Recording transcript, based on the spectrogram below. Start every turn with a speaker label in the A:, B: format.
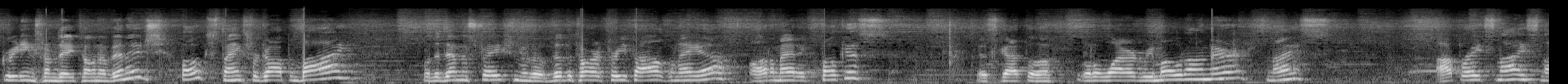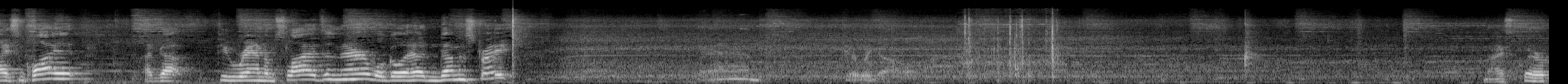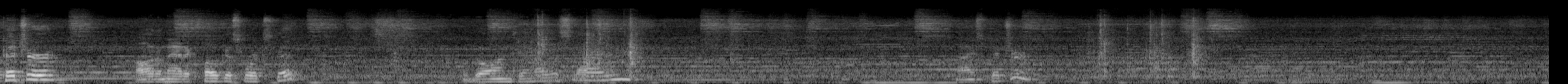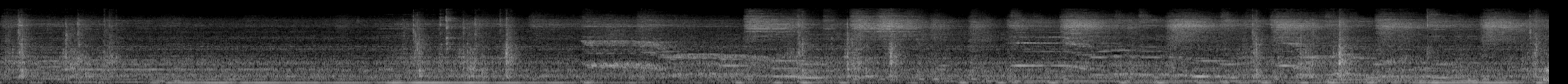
A: Greetings from Daytona Vintage, folks. Thanks for dropping by for the demonstration of the Vivitar 3000 AF automatic focus. It's got the little wired remote on there. It's nice. Operates nice, nice and quiet. I've got a few random slides in there. We'll go ahead and demonstrate. And here we go. Nice clear picture. Automatic focus works good. We'll go on to another slide. Nice picture.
